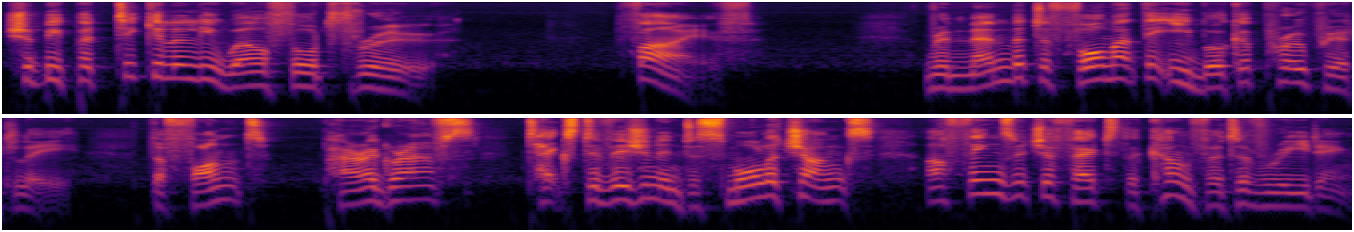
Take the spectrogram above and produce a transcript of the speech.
should be particularly well thought through. 5. Remember to format the ebook appropriately. The font, paragraphs, text division into smaller chunks are things which affect the comfort of reading.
